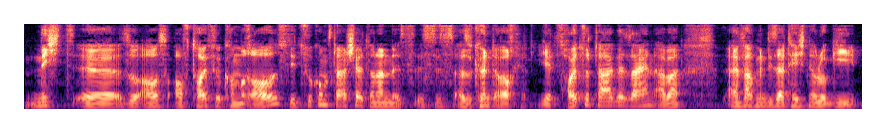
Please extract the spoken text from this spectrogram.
nicht äh, so aus auf Teufel komm raus die Zukunft darstellt, sondern es, es ist also könnte auch jetzt heutzutage sein, aber einfach mit dieser Technologie.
